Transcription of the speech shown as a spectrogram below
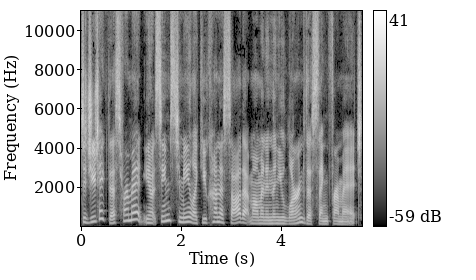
did you take this from it? You know, it seems to me like you kind of saw that moment and then you learned this thing from it.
